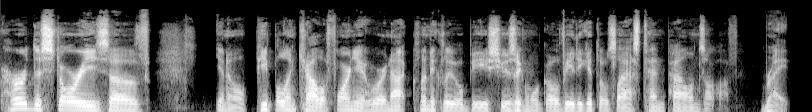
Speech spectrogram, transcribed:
heard the stories of you know people in California who are not clinically obese using Wegovy to get those last ten pounds off. Right.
